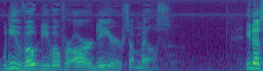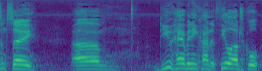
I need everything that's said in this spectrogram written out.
when you vote, do you vote for R or D or something else? He doesn't say, um, do you have any kind of theological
